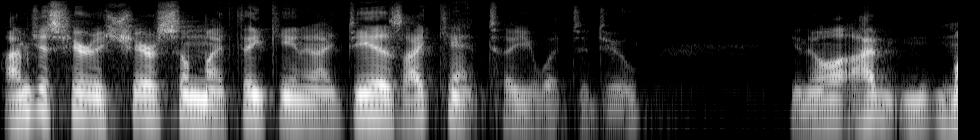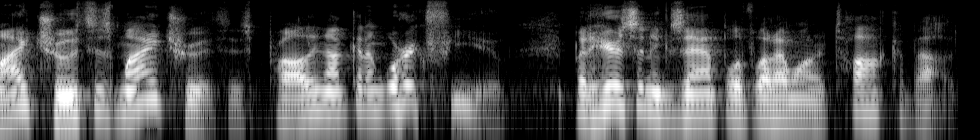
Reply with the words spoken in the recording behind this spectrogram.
I'm just here to share some of my thinking and ideas. I can't tell you what to do. You know, I, my truth is my truth. It's probably not going to work for you. But here's an example of what I want to talk about.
